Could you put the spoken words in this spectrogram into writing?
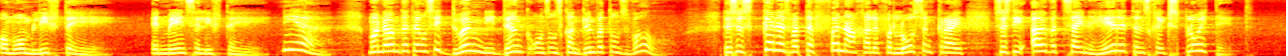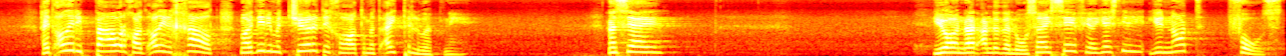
om hom lief te hê en mense lief te hê? Nee. Maar nou omdat hy ons nie dwing nie, dink ons ons kan doen wat ons wil. Dis soos kinders wat te vinnig hulle verlossing kry, soos die ou wat sy inheritance geëxploit het. Hy het al hierdie power gehad, al hierdie geld, maar hy het nie die maturity gehad om dit uit te loop nie. Dan sê hy You are not under the law. So hy sê vir jou, jy's nie you're not forced.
